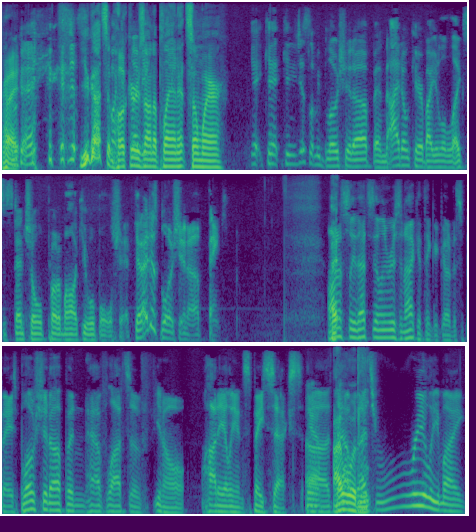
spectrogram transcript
Right. Okay. You got some hookers on a planet somewhere. Can, can, can you just let me blow shit up? And I don't care about your little existential protomolecule bullshit. Can I just blow shit up? Thank you. Honestly, that's the only reason I could think of go to space, blow shit up, and have lots of you know hot alien space sex. Yeah. Uh, I would- That's really my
